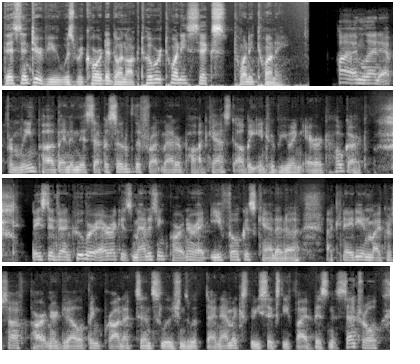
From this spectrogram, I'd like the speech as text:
This interview was recorded on October 26, 2020. Hi, I'm Len Epp from LeanPub, and in this episode of the Front Matter podcast, I'll be interviewing Eric Hougaard. Based in Vancouver, Eric is managing partner at eFocus Canada, a Canadian Microsoft partner developing products and solutions with Dynamics 365 Business Central,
